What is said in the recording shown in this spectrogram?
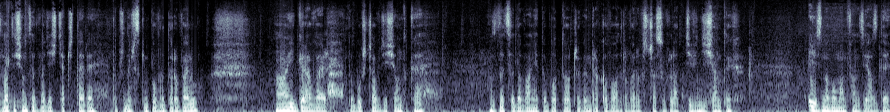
2024 to przede wszystkim powrót do roweru. No i gravel to błyszczał w dziesiątkę. Zdecydowanie to było to, czego mi brakowało od rowerów z czasów lat 90. I znowu mam fan z jazdy.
